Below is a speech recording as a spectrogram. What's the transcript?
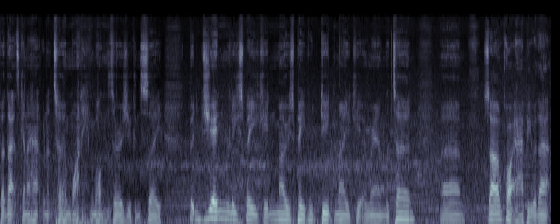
but that's going to happen at turn one in Monza, as you can see. But generally speaking, most people did make it around the turn. Um, so I'm quite happy with that.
